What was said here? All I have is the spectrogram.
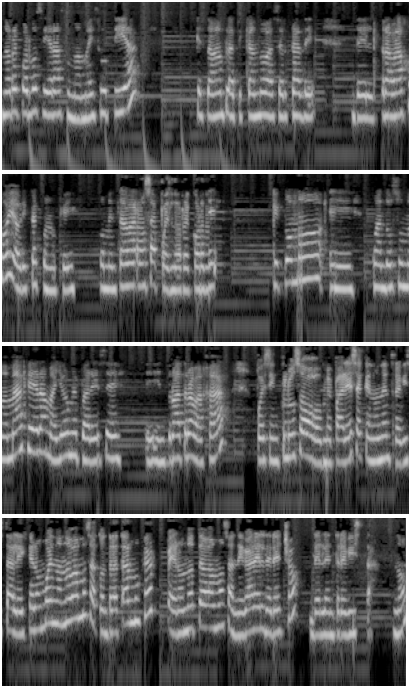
no recuerdo si era su mamá y su tía que estaban platicando acerca de del trabajo y ahorita con lo que comentaba Rosa pues lo recordé que como eh, cuando su mamá que era mayor me parece eh, entró a trabajar pues incluso me parece que en una entrevista le dijeron bueno no vamos a contratar mujer pero no te vamos a negar el derecho de la entrevista no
